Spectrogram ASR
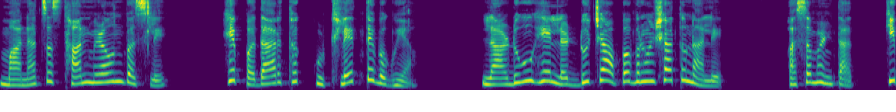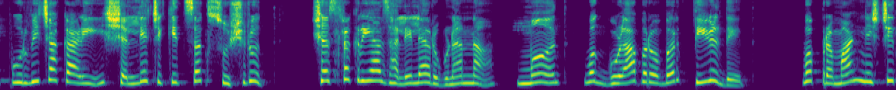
मानाचं स्थान मिळवून बसले. हे पदार्थ कुठलेत ते बघूया. लाडू हे लड्डूच्या अपभ्रंशातून आले. असं म्हणतात की पूर्वीच्या काळी शल्यचिकित्सक सुश्रुत शस्त्रक्रिया झालेल्या रुग्णांना मध व गुळाबरोबर तीळ देत व प्रमाण निश्चित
